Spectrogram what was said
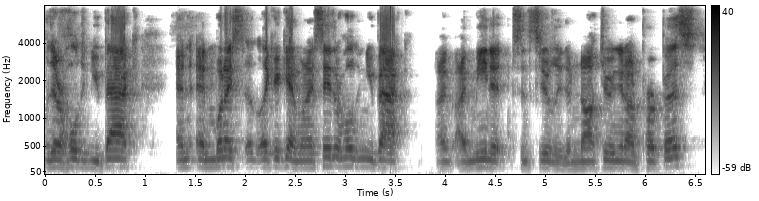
that are holding you back. And and when i like again when i say they're holding you back I, I mean it sincerely. They're not doing it on purpose.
